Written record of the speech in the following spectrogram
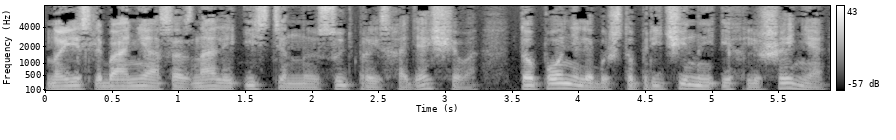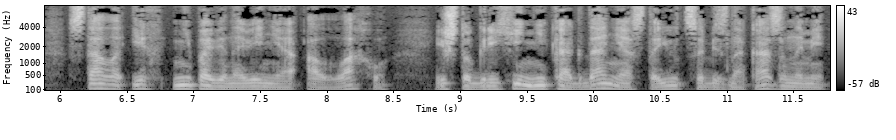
Но если бы они осознали истинную суть происходящего, то поняли бы, что причиной их лишения стало их неповиновение Аллаху, и что грехи никогда не остаются безнаказанными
